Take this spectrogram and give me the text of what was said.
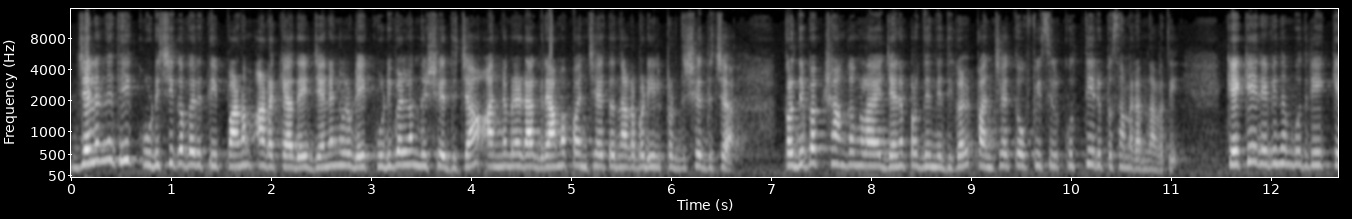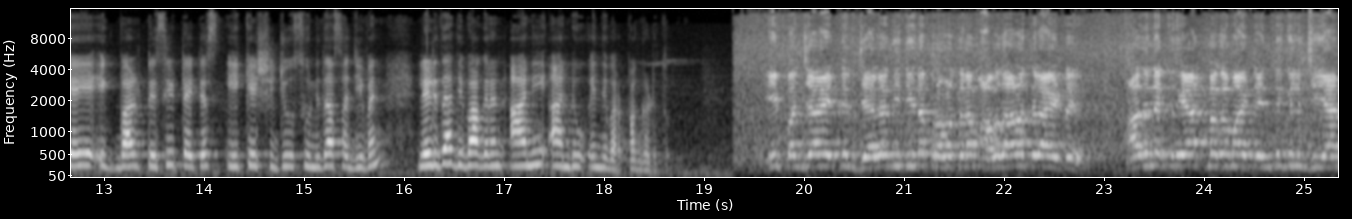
ജലനിധി കുടിശ്ശിക വരുത്തി പണം അടയ്ക്കാതെ ജനങ്ങളുടെ കുടിവെള്ളം നിഷേധിച്ച അന്നമനട ഗ്രാമപഞ്ചായത്ത് നടപടിയിൽ പ്രതിഷേധിച്ച് പ്രതിപക്ഷാംഗങ്ങളായ ജനപ്രതിനിധികൾ പഞ്ചായത്ത് ഓഫീസിൽ കുത്തിയിരിപ്പ് സമരം നടത്തി. K K Ravi Namboothiri K A Iqbal Tessy Titus E K Shiju Sunitha Sajeevan Lalitha Divakaran Annie ആൻഡു എന്നിവർ പങ്കെടുത്തു. ഈ പഞ്ചായത്തിൽ ജലനിധിയുടെ പ്രവർത്തനം അവതാളത്തിലായിട്ട് അതിനെ ക്രിയാത്മകമായിട്ട് എന്തെങ്കിലും ചെയ്യാൻ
